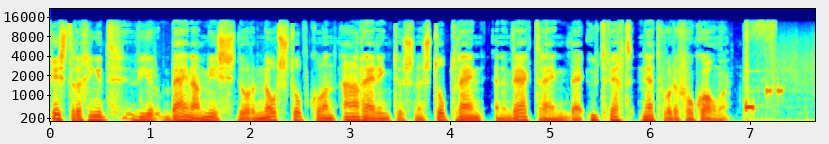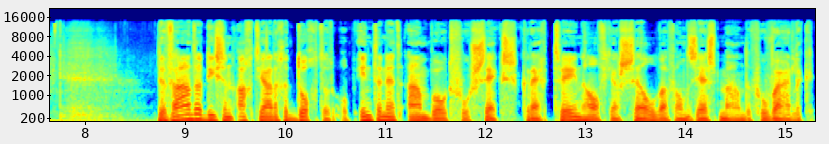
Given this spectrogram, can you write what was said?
Gisteren ging het weer bijna mis. Door een noodstop kon een aanrijding tussen een stoptrein en een werktrein bij Utrecht net worden voorkomen. De vader die zijn achtjarige dochter op internet aanbood voor seks... krijgt 2,5 jaar cel, waarvan 6 maanden voorwaardelijk.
